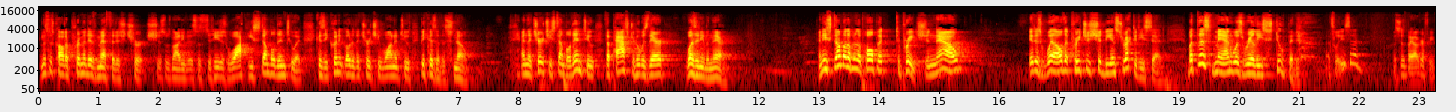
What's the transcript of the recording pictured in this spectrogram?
And this was called a primitive Methodist church. This was not even, this was, he just walked, he stumbled into it because he couldn't go to the church he wanted to because of the snow. And the church he stumbled into, the pastor who was there wasn't even there. And he stumbled up into the pulpit to preach. And now it is well that preachers should be instructed, he said. But this man was really stupid. That's what he said. This is biography.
